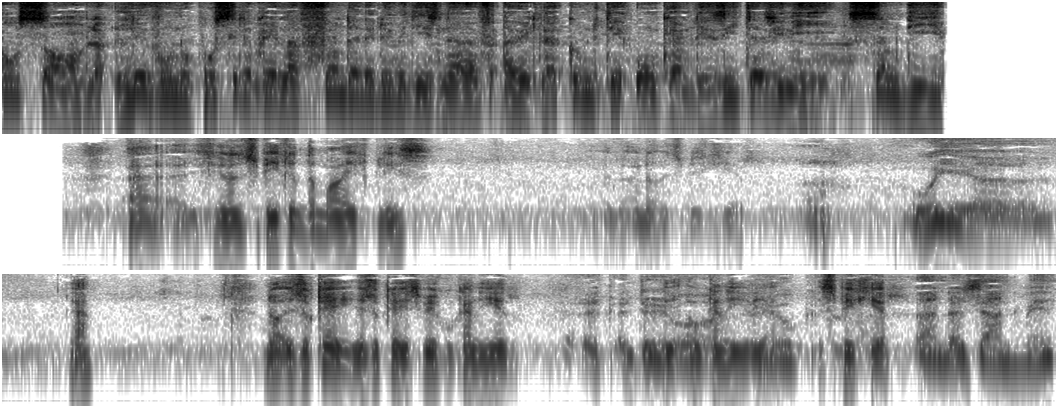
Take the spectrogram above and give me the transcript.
Ensemble, lèvons-nous pour célébrer la fin d'année 2019 avec la communauté Oncam des États-Unis. Samedi Uh, if you can speak in the mic, please. Uh, No, speak here. We, uh, Yeah? No, it's okay. It's okay. Speak who can hear. Do you, Who can hear, yeah. you Speak here. understand me?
